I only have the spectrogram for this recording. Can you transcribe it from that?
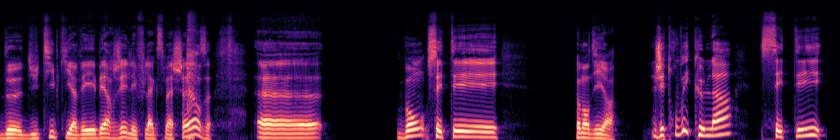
du type qui avait hébergé les Flag Smashers. Euh, bon, c'était... Comment dire J'ai trouvé que là, c'était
